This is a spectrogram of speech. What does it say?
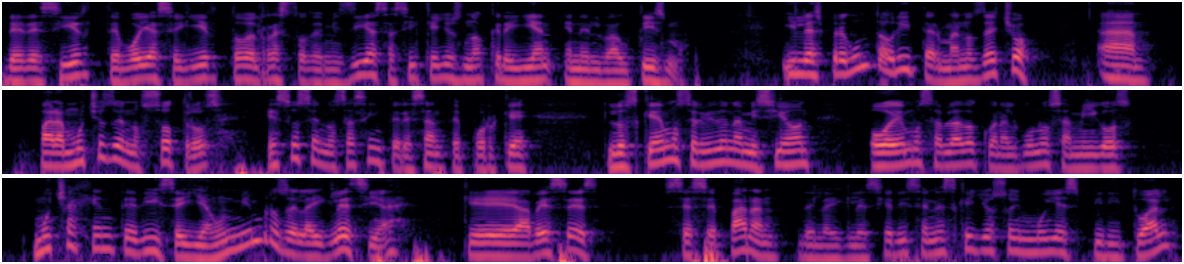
de decir te voy a seguir todo el resto de mis días, así que ellos no creían en el bautismo. Y les pregunto ahorita, hermanos, de hecho, ah, para muchos de nosotros eso se nos hace interesante porque los que hemos servido una misión o hemos hablado con algunos amigos, mucha gente dice, y aún miembros de la iglesia, que a veces se separan de la iglesia, dicen es que yo soy muy espiritual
